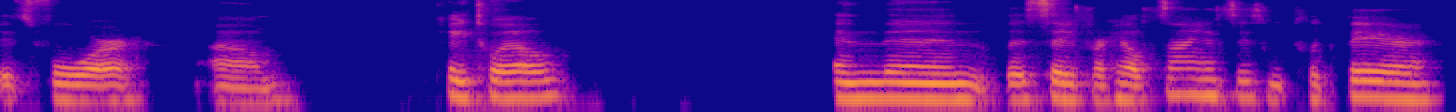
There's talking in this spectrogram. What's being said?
is for um, K-12. And then let's say for health sciences, we click there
